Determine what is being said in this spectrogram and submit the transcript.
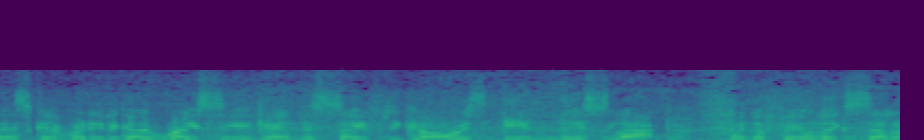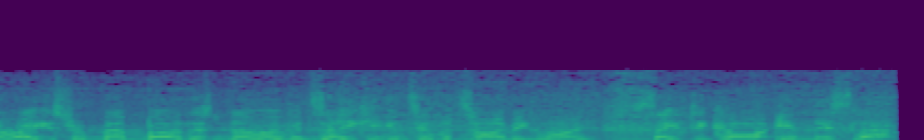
let's get ready to go racing again. The safety car is in this lap. When the field accelerates, remember there's no overtaking until the timing line. Safety car in this lap.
